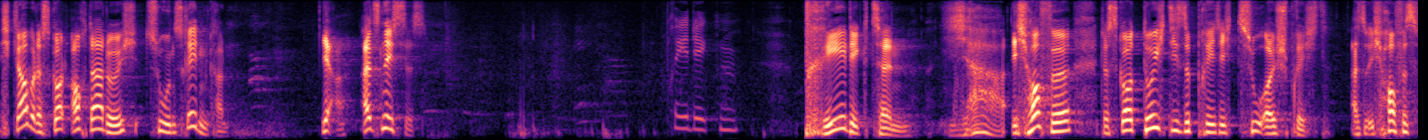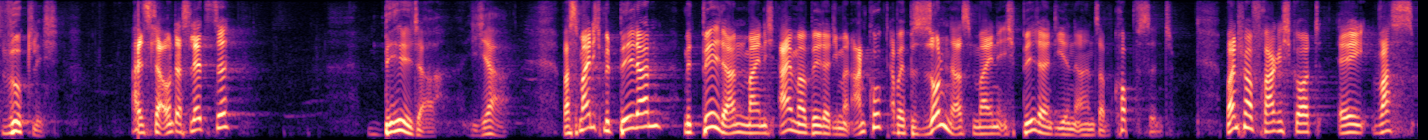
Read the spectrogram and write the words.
Ich glaube, dass Gott auch dadurch zu uns reden kann. Ja, als nächstes. Predigten. Predigten. Ja, ich hoffe, dass Gott durch diese Predigt zu euch spricht. Also ich hoffe es wirklich. Alles klar. Und das letzte? Bilder. Ja. Was meine ich mit Bildern? Mit Bildern meine ich einmal Bilder, die man anguckt, aber besonders meine ich Bilder, die in unserem Kopf sind. Manchmal frage ich Gott, ey, was,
